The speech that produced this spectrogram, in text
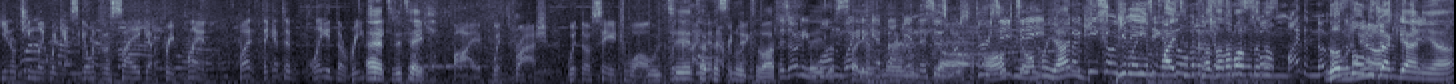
you know, Team Liquid gets to go into the site, get a free plant, but they get to play the retake, Evet, retake. with five, with Thrash, with those Sage Wall, with the Ulti knife and takasın everything. ulti var. There's only one way to get back in this. ya. It's supposed to through Abi CT. ama yani but Kiko's bir aim waiting. Has a fight'ını little of jump as well. kazanamazsınız. Might have noticed Nasıl olacak yani ya?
